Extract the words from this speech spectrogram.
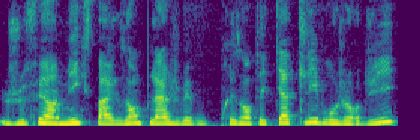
je fais un mix, par exemple, là je vais vous présenter 4 livres aujourd'hui,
